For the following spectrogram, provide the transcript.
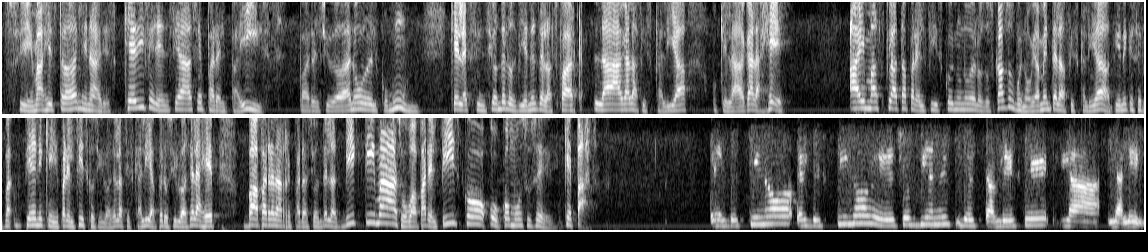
Sí, magistrada Linares, ¿qué diferencia hace para el país, para el ciudadano del común, que la extinción de los bienes de las FARC la haga la Fiscalía o que la haga la JEP? ¿Hay más plata para el fisco en uno de los dos casos? Bueno, obviamente la fiscalía tiene que ser tiene que ir para el fisco si lo hace la fiscalía, pero si lo hace la JEP, ¿va para la reparación de las víctimas o va para el fisco o cómo sucede? ¿Qué pasa? El destino, el destino de esos bienes lo establece la, la ley.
